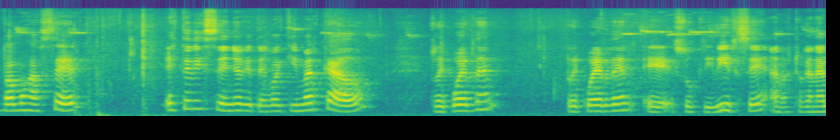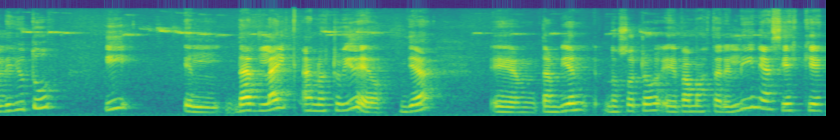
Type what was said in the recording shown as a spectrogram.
vamos a hacer este diseño que tengo aquí marcado. Recuerden Recuerden eh, suscribirse a nuestro canal de YouTube y el dar like a nuestro video, ¿ya? Em, también nosotros eh, vamos a estar en línea, si es que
